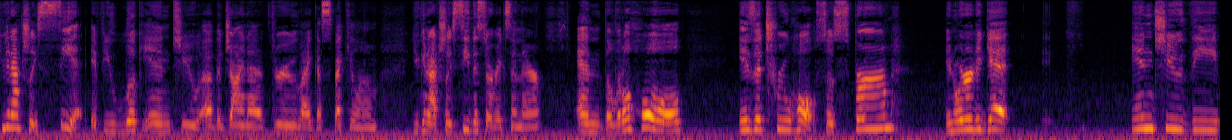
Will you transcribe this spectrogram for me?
you can actually see it if you look into a vagina through like a speculum. You can actually see the cervix in there and the little hole is a true hole. So sperm, in order to get into the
